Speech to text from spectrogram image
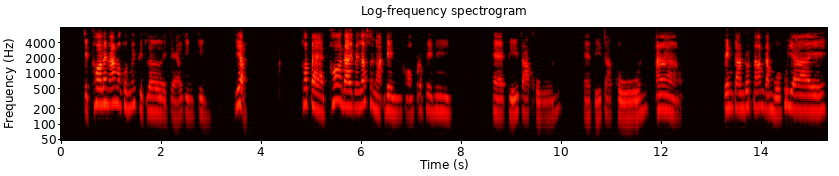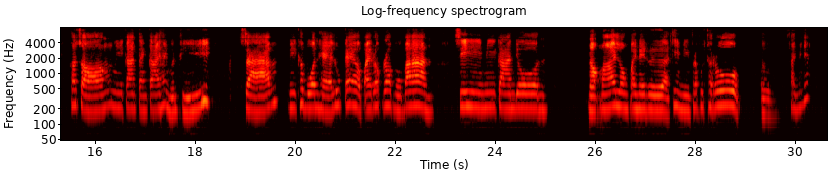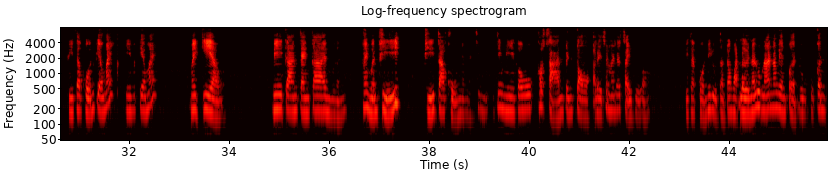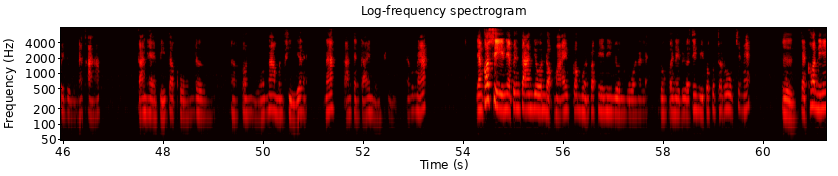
เจ็ดข้อแล้วนะบางคนไม่ผิดเลย แจ๋วจริง ๆ เยี่ยม ข้อแปดข้อใดเป็นลักษณะเด่นของประเพณีแห่ผีตาโขนแห่ผีตาโขนอ้าว เป็นการรดน้ำดำหัวผู้ใหญ่ ข้อสองมีการแต่งกายให้เหมือนผีสามมีขบวนแห่ลูกแก้วไปรอบๆหมู่บ้านสี่มีการโยน ดอกไม้ลงไปในเรือที่มีพระพุทธรูป เออ ใช่ไหมเนี่ย ผีตาโขนเกี่ยวไหมผีมาเกี่ยวไหม ไม่เกี่ยว มีการแต่งกายเหมือน ให้เหมือนผี ผีตาโขนใช่ไหมที่ที่มีเขาเขาสารเป็นตอกอะไรใช่ไหมแล้วใส่หัว ผีตาโขนที่อยู่ต่างจังหวัดเลยนะลูกนะนักเรียนเปิดดู Google ไปดูนะคะ การแห่ผีตาโขนเดินเอ่อก้อนหัวหน้าเหมือนผีแหละนะการแต่งกายเหมือนผีนะลูกนะอย่างข้อสี่เนี่ยเป็นการโยนดอกไม้ก็เหมือนประเพณีโยนบัวนั่นแหละ ลงไปในเรือที่มีพระพุทธรูปใช่ไหมเออแต่ข้อนี้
